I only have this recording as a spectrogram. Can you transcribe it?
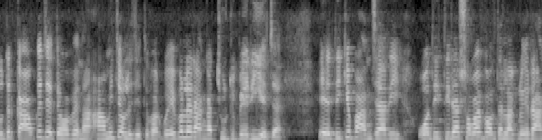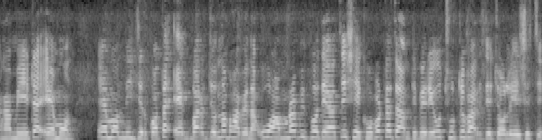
তোদের কাউকে যেতে হবে না, আমি চলে যেতে পারব। এই বলে রাঙ্গা ছুটি বেরিয়ে যায়। এদিকে পাঞ্চারি অদিতিরা সবাই বলতে লাগল এই রাঙা মেয়েটা এমন এমন নিজের কথা একবারের জন্য ভাবে না। ও আমরা বিপদে আছি, সেই খবরটা জানতে পেরে ও ছুটে বাড়িতে চলে এসেছে।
